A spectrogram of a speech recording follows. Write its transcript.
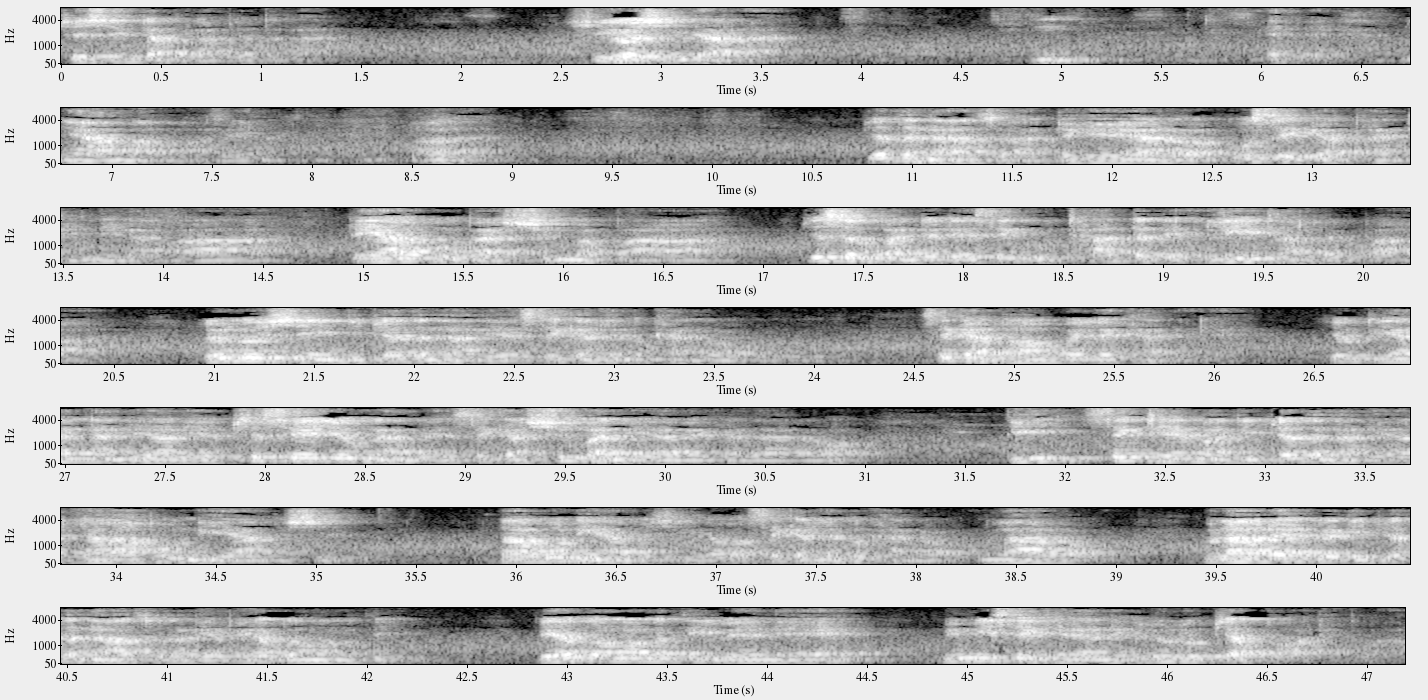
ဖြေရှင်းတတ်ပါလားပြဿနာရှိရောရှိကြလားဟမ်ညာမှာပါ ပဲဟုတ်လားပြဿနာဆိုတာတကယ်ကတော့ကိုယ်စိတ်ကဖန်တီးနေတာပါတရားကိုသာရှုမှတ်ပါပြစ္ဆုတ်ပန်တက်တဲ့စိတ်ကိုထားတတ်တဲ့အလေးထားလုပ်ပါလို့လို့ရှိရင်ဒီပြဿနာတွေစိတ်ကလက်မခံတော့ဘူးစိတ်ကဘာဝဲလက်ခံနေလဲရုပ်တရားနံတရားတွေဖြစ်စေယုံနာပဲစိတ်ကရှုမှတ်နေရတဲ့ခါကျတော့ဒီစိတ်ထဲမှာဒီပြဿနာတွေကလာဖို့နေရာမရှိဘူး လာဖို့နေရာမရှိတော့စိတ်ကလက်မခံတော့မလာတော့မလာတဲ့အတွက်ဒီပြဿနာဆိုတာတွေဘယ်ရောက်မှမသိဘူးဘယ်ရောက်မှမသိပဲနဲ့မိမိစိတ်ထဲကနေအလိုလိုပျောက်သွားတယ်သူက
